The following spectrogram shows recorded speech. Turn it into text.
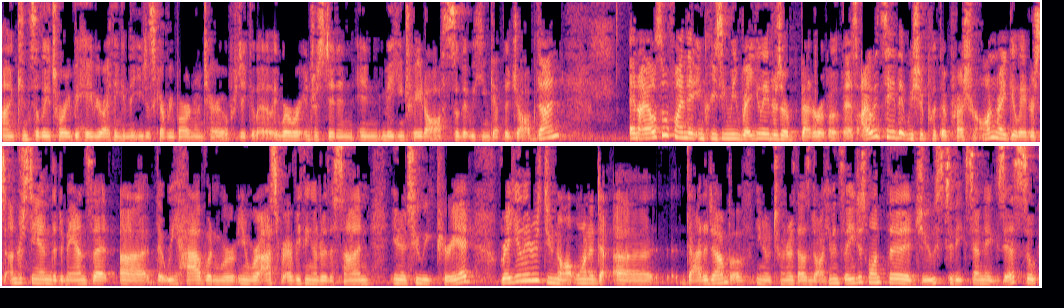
on conciliatory behavior I think in the e-discovery bar in Ontario particularly where we're interested in in making trade-offs so that we can get the job done and I also find that increasingly regulators are better about this. I would say that we should put the pressure on regulators to understand the demands that uh, that we have when we're you know we're asked for everything under the sun in a two week period. Regulators do not want a da- uh, data dump of you know two hundred thousand documents. They just want the juice to the extent it exists. So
